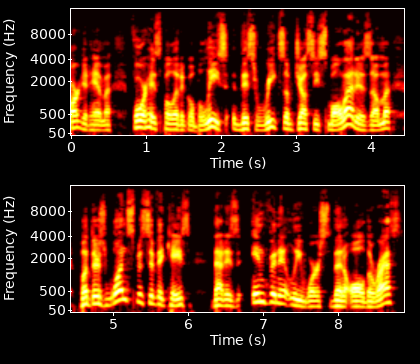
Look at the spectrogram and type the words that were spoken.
target him for his political beliefs. This reeks of Jussie Smollettism, but there's one specific case that is infinitely worse than all the rest,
